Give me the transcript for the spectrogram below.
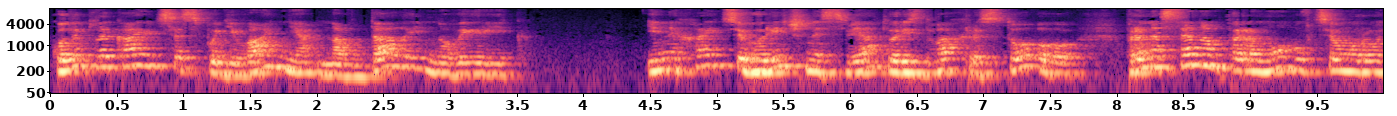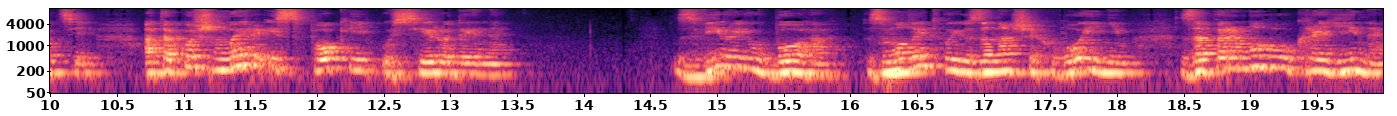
коли плекаються сподівання на вдалий новий рік. І нехай цьогорічне свято Різдва Христового принесе нам перемогу в цьому році, а також мир і спокій усі родини. З вірою в Бога, з молитвою за наших воїнів, за перемогу України,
